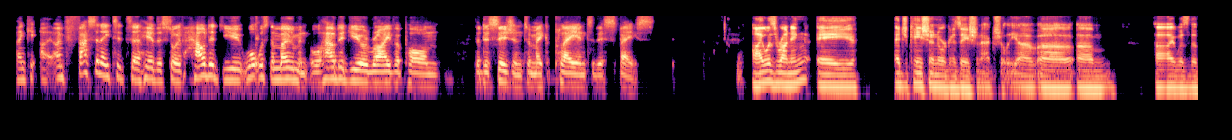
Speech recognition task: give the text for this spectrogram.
thank you. I, am fascinated to hear the story of how did you, what was the moment or how did you arrive upon the decision to make a play into this space? I was running a education organization actually. Uh, uh, um, I was the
